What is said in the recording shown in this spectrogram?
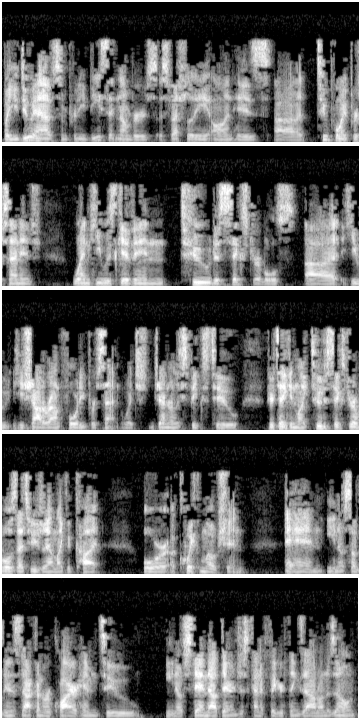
But you do have some pretty decent numbers, especially on his uh, two point percentage. When he was given two to six dribbles, uh, he he shot around forty percent, which generally speaks to if you're taking like two to six dribbles, that's usually on like a cut or a quick motion and, you know, something that's not going to require him to, you know, stand out there and just kind of figure things out on his own.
